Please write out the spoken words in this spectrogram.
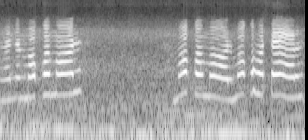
Yan Mall. Moco Mall, Moco Hotel.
